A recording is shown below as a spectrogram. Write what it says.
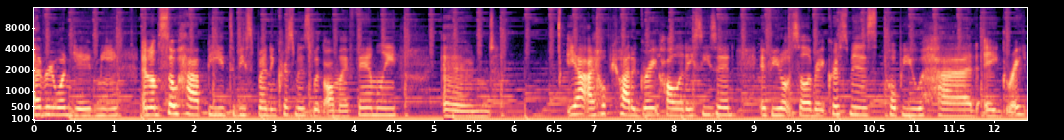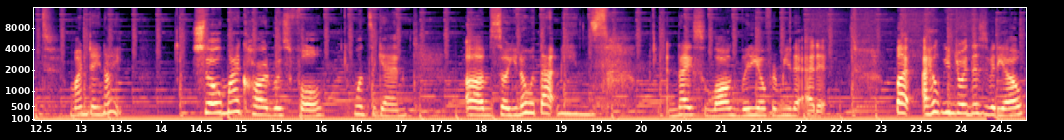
everyone gave me and I'm so happy to be spending Christmas with all my family and yeah, I hope you had a great holiday season. If you don't celebrate Christmas, hope you had a great Monday night. So my card was full once again um, so you know what that means? A nice long video for me to edit. But I hope you enjoyed this video.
